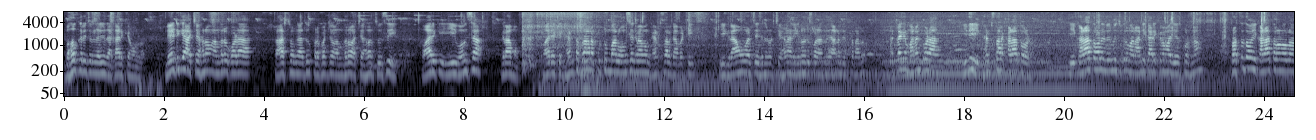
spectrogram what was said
బహుకరించడం జరిగింది ఆ కార్యక్రమంలో. నేటికి ఆ చిహ్నం అందరూ కూడా రాష్ట్రం కాదు ప్రపంచం అందరూ ఆ చిహ్నం చూసి వారికి ఈ వంశ గ్రామం వారి యొక్క ఘంటసాల కుటుంబాల వంశ గ్రామం ఘంటసాల కాబట్టి ఈ గ్రామం వాళ్ళు చేసినటువంటి చిహ్నాన్ని ఈనాడు కూడా ఆనందిస్తున్నారు. అట్లాగే మనం కూడా ఇది ఘంటసాల కళాతోడు ఈ కళాతోరణం నిర్మించుకుని మనం అన్ని కార్యక్రమాలు చేసుకుంటున్నాం. ప్రస్తుతం ఈ కళాతోడంలో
